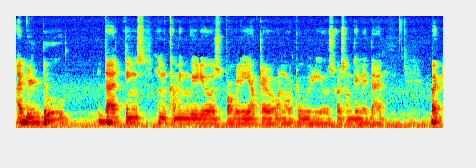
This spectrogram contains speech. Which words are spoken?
I will do that things in coming videos probably after one or two videos or something like that. But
